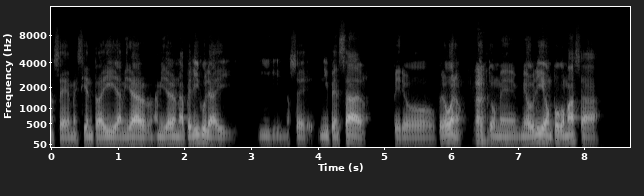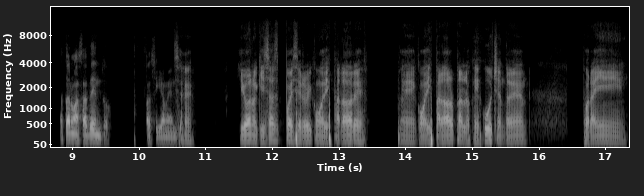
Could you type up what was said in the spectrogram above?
no sé, me siento ahí a mirar, a mirar una película y, no sé, ni pensar. Pero, pero bueno, esto me, obliga un poco más a, a estar más atento, básicamente. Sí. Y bueno, quizás puede servir como disparadores, eh, como disparador para los que escuchen también. Por ahí,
